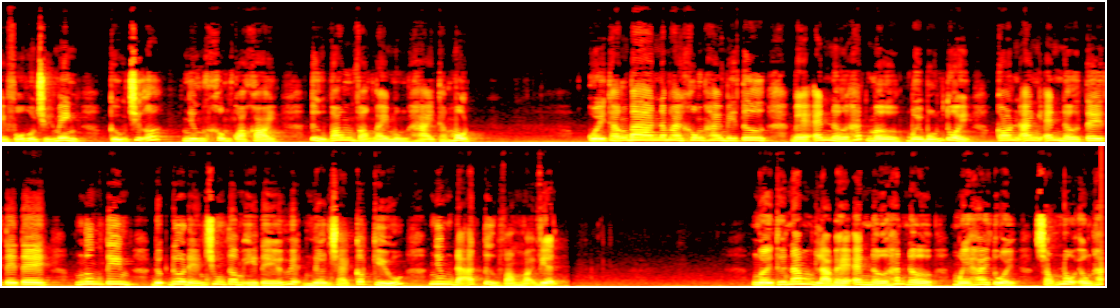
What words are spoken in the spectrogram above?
thành phố Hồ Chí Minh cứu chữa nhưng không qua khỏi, tử vong vào ngày mùng 2 tháng 1. Cuối tháng 3 năm 2024, bé NHM 14 tuổi, con anh NTTT, ngưng tim, được đưa đến trung tâm y tế huyện Nhơn Trạch cấp cứu nhưng đã tử vong ngoại viện. Người thứ năm là bé NHN, 12 tuổi, cháu nội ông H,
